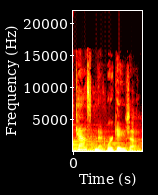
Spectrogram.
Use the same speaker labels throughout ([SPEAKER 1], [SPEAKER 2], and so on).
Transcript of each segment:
[SPEAKER 1] Podcast Network Asia.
